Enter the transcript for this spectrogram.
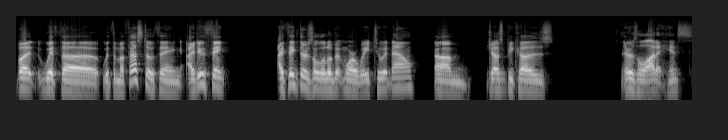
but with uh with the Mephisto thing, I do think I think there's a little bit more weight to it now. Um, just Mhm. because there was a lot of hints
